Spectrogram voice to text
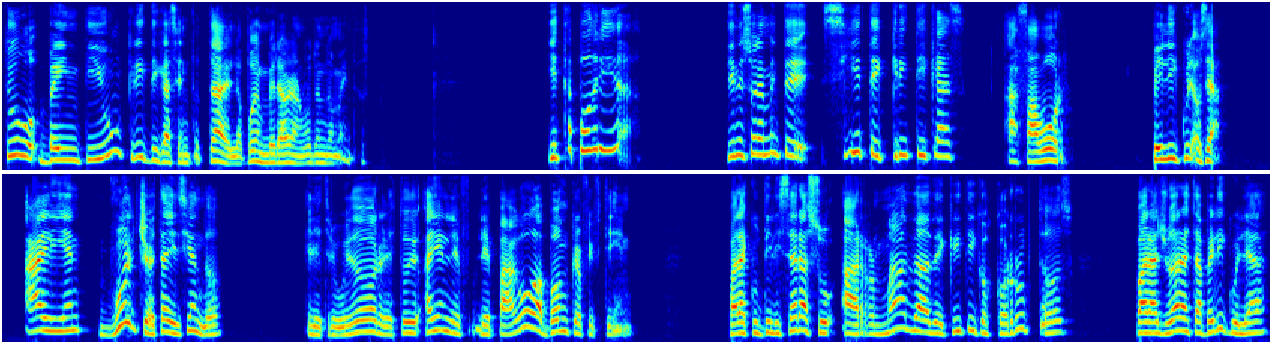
tuvo 21 críticas en total, lo pueden ver ahora en Rotten Tomatoes. Y está podrida. Tiene solamente 7 críticas a favor. Película, o sea, alguien, Vulture está diciendo el distribuidor, el estudio, alguien le, pagó a Bunker 15 para que utilizara su armada de críticos corruptos para ayudar a esta película.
